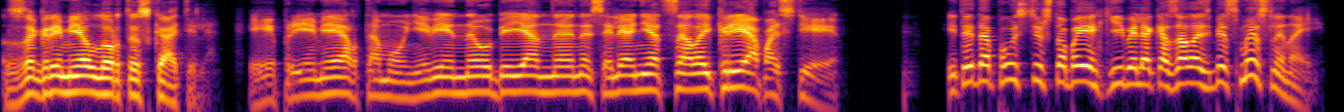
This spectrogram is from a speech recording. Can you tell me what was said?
Загремел лорд-искатель. И пример тому невинно убиенное население целой крепости. И ты допустишь, чтобы их гибель оказалась бессмысленной?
